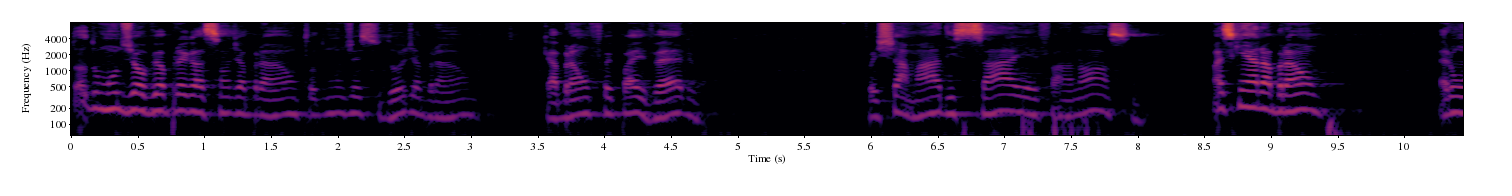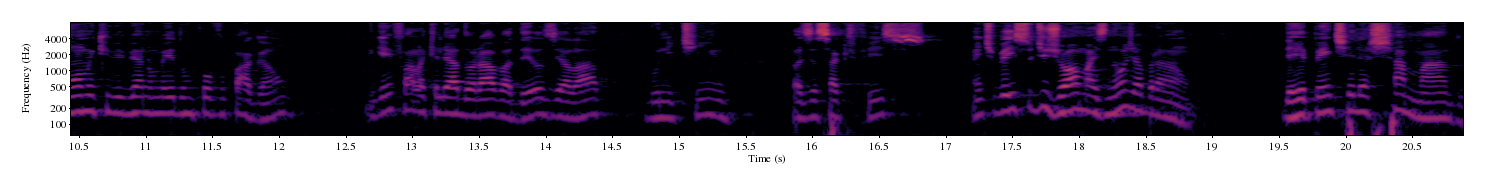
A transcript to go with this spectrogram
Todo mundo já ouviu a pregação de Abraão, todo mundo já estudou de Abraão, que Abraão foi pai velho, foi chamado e sai e fala: Nossa, mas quem era Abraão? Era um homem que vivia no meio de um povo pagão. Ninguém fala que ele adorava a Deus, ia lá bonitinho, fazia sacrifícios. A gente vê isso de Jó, mas não de Abraão. De repente ele é chamado,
